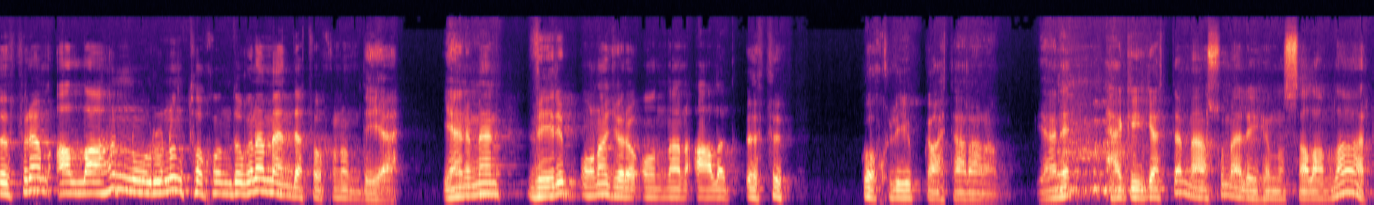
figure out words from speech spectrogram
öpürəm Allahın nurunun toxunduğuna mən də toxunum deyə. Yəni mən verib ona görə ondan alıb öpüb qoxlayıb qaytararam. Yəni həqiqətdə Məsum əleyhissalamlar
